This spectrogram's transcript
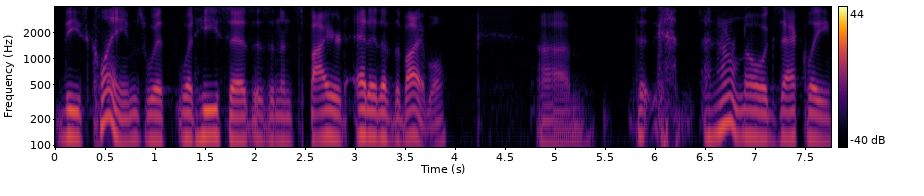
these claims with what he says is an inspired edit of the Bible. Um, and I don't know exactly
